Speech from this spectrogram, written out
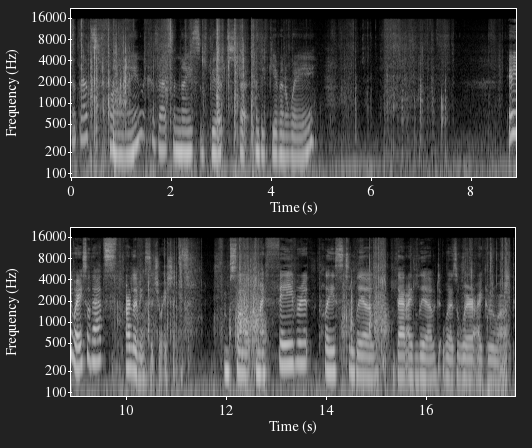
But that's fine because that's a nice bit that can be given away. Anyway, so that's our living situations. So my favorite place to live that I lived was where I grew up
